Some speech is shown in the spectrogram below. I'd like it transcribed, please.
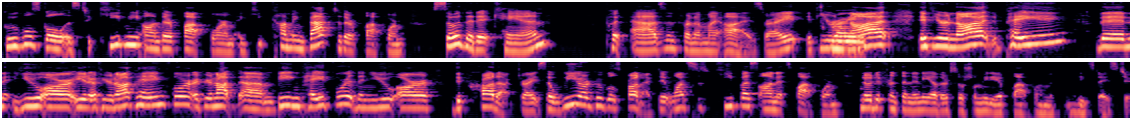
Google's goal is to keep me on their platform and keep coming back to their platform so that it can put ads in front of my eyes, right? If you're right. not if you're not paying then you are, you know, if you're not paying for, if you're not um, being paid for it, then you are the product, right? So we are Google's product. It wants to keep us on its platform, no different than any other social media platform these days, too.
